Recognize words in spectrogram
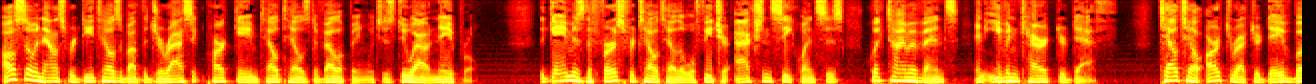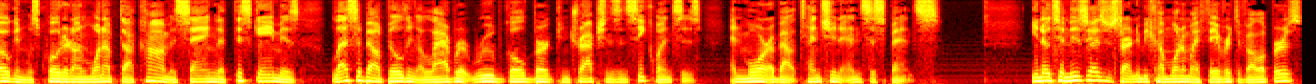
Also announced were details about the Jurassic Park game Telltale's developing, which is due out in April. The game is the first for Telltale that will feature action sequences, quick time events, and even character death. Telltale art director Dave Bogan was quoted on 1UP.com as saying that this game is less about building elaborate Rube Goldberg contraptions and sequences and more about tension and suspense. You know, Tim, these guys are starting to become one of my favorite developers,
